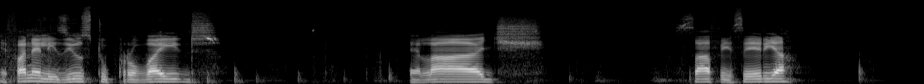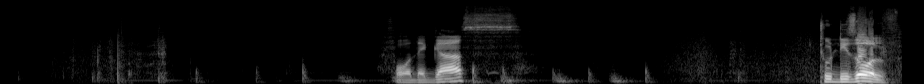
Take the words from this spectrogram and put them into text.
A funnel is used to provide a large surface area for the gas to dissolve.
